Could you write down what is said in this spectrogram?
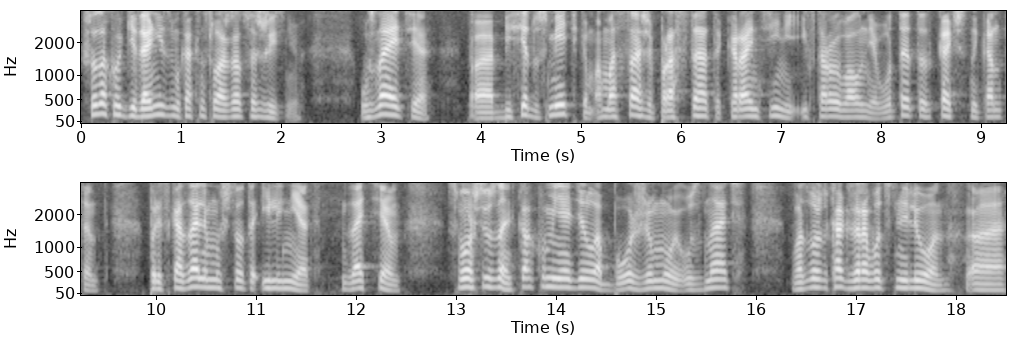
Что такое гедонизм и как наслаждаться жизнью. Узнаете э, беседу с медиком о массаже простаты, карантине и второй волне. Вот это качественный контент. Предсказали мы что-то или нет. Затем сможете узнать, как у меня дела, боже мой, узнать, возможно, как заработать миллион, э,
